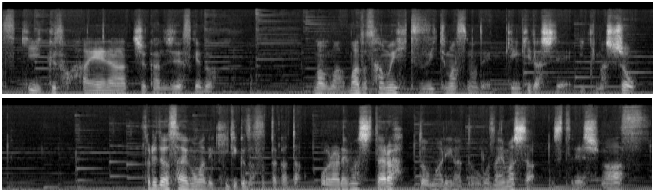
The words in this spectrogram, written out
月行くの早いなっていう感じですけど、まあまあまだ寒い日続いてますので元気出していきましょう。それでは最後まで聞いてくださった方おられましたらどうもありがとうございました。失礼します。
